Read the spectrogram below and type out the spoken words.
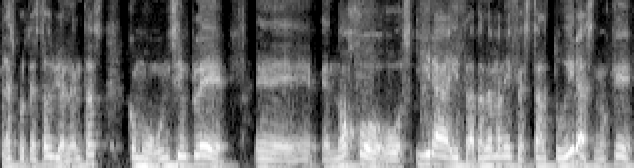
las protestas violentas como un simple eh, enojo o ira y tratar de manifestar tu ira, sino que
